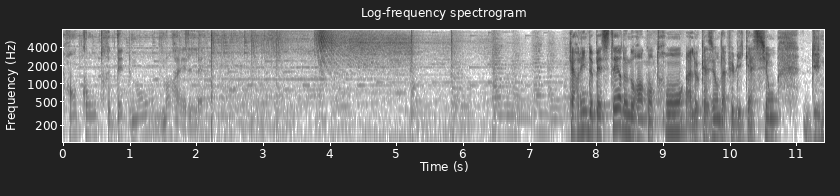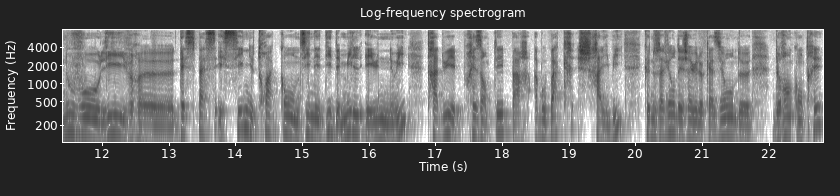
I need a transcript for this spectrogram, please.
rencontres d'Edmond Morel. Caroline de Pester, nous nous rencontrons à l'occasion de la publication du nouveau livre euh, d'Espace et Signes, Trois contes inédits des Mille et Une Nuits, traduit et présenté par Abou Bakr Shraibi, que nous avions déjà eu l'occasion de, rencontrer.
